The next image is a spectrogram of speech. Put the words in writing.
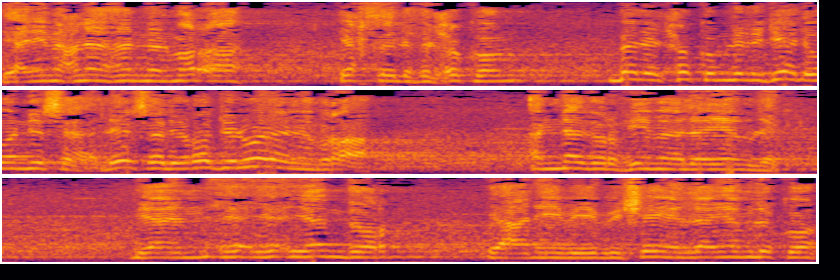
يعني معناها أن المرأة يختلف الحكم بل الحكم للرجال والنساء ليس لرجل ولا لامرأة. النذر فيما لا يملك. بأن ينذر يعني بشيء لا يملكه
